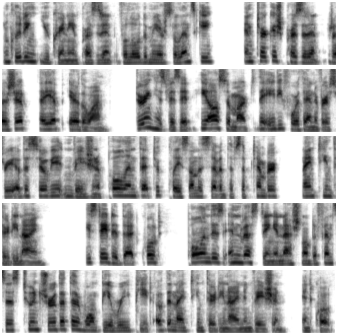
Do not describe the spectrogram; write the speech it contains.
including Ukrainian President Volodymyr Zelensky and Turkish President Recep Tayyip Erdogan. During his visit, he also marked the 84th anniversary of the Soviet invasion of Poland that took place on the 7th of September, 1939. He stated that, quote, Poland is investing in national defenses to ensure that there won't be a repeat of the 1939 invasion. End quote.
